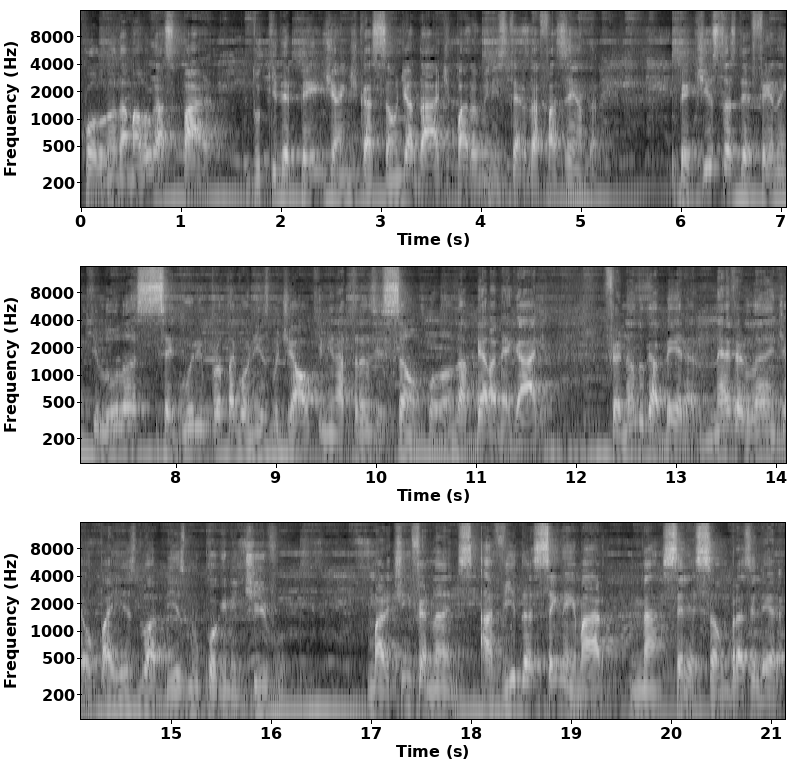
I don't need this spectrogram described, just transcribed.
coluna da Malu Gaspar. Do que depende a indicação de Haddad para o Ministério da Fazenda. Petistas defendem que Lula segure o protagonismo de Alckmin na transição, coluna da Bela Megali. Fernando Gabeira, Neverlândia, o país do abismo cognitivo. Martim Fernandes, a vida sem Neymar na seleção brasileira.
